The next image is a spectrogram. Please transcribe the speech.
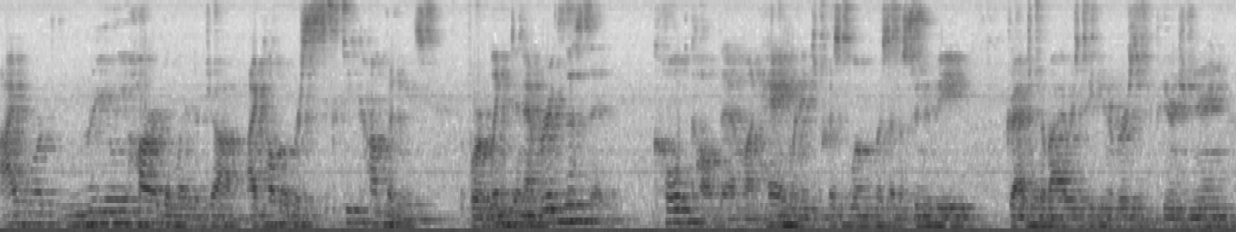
I worked really hard to land a job. I called over 60 companies before LinkedIn ever existed, cold called them on, hey, my name is Chris Bloomquist. I'm a soon to be graduate of Iowa State University in computer engineering.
